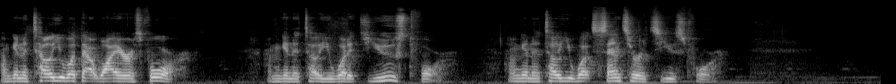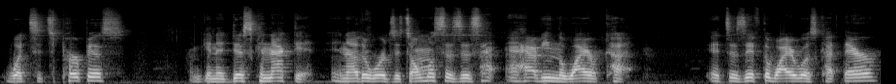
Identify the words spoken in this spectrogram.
I'm going to tell you what that wire is for. I'm going to tell you what it's used for. I'm going to tell you what sensor it's used for. What's its purpose? I'm going to disconnect it. In other words, it's almost as if having the wire cut. It's as if the wire was cut there.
